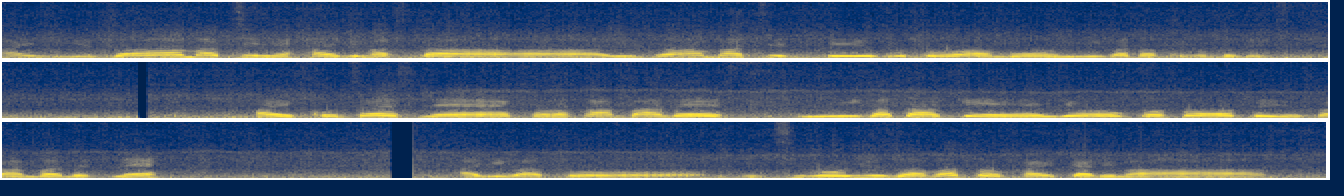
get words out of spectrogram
はい、湯沢町に入りました。湯沢町っていうことはもう新潟ってことです。はい、こちらですね。この看板です。新潟県へようこそという看板ですね。ありがとう。いちご湯沢と書いてあります。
